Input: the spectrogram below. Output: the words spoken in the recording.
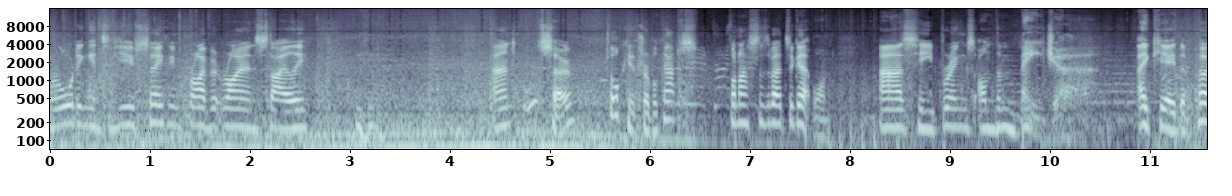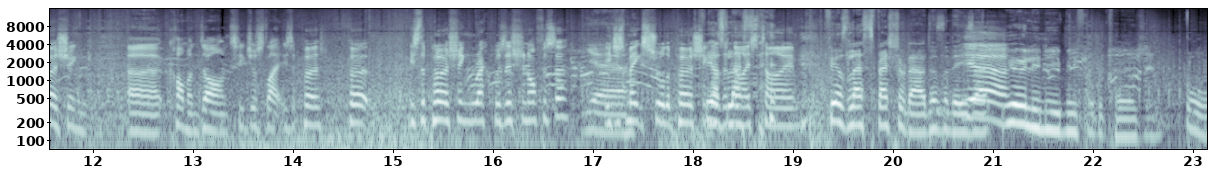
marauding interview, saving Private Ryan Stiley. and also, talking of triple caps, Von Asten's about to get one, as he brings on the Major, aka the Pershing uh, Commandant. He just like he's a per, per, he's the Pershing requisition officer. Yeah. He just makes sure the Pershing Feels has a nice time. Feels less special now, doesn't he? He's Yeah. Like, you only need me for the Pershing. Oh.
